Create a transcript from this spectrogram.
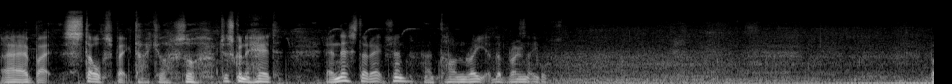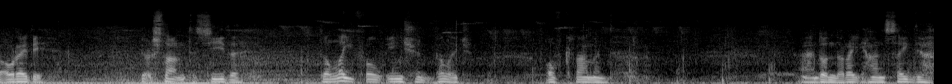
uh, but still spectacular. So I'm just going to head in this direction and turn right at the brown side. But already you're starting to see the delightful ancient village of Cramond and on the right hand side there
